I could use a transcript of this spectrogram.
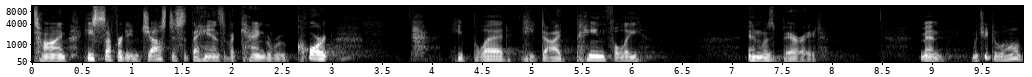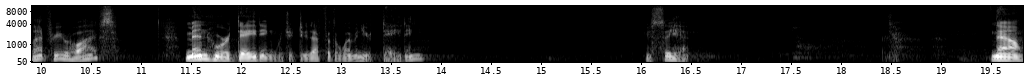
time. He suffered injustice at the hands of a kangaroo court. He bled, he died painfully, and was buried. Men, would you do all that for your wives? Men who are dating, would you do that for the women you're dating? You see it. Now,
